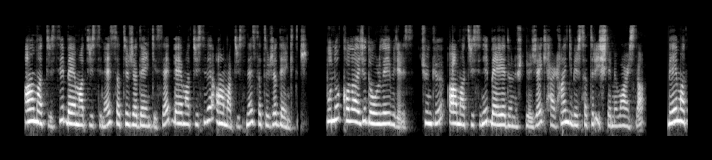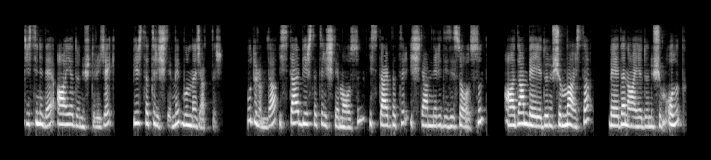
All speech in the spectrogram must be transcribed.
A matrisi B matrisine satırca denk ise B matrisi de A matrisine satırca denktir. Bunu kolayca doğrulayabiliriz. Çünkü A matrisini B'ye dönüştürecek herhangi bir satır işlemi varsa B matrisini de A'ya dönüştürecek bir satır işlemi bulunacaktır. Bu durumda ister bir satır işlemi olsun, ister satır işlemleri dizisi olsun, A'dan B'ye dönüşüm varsa B'den A'ya dönüşüm olup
